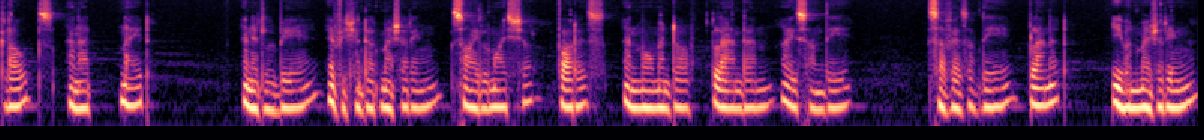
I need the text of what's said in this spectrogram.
clouds and at night, and it will be efficient at measuring soil moisture, forests, and movement of land and ice on the surface of the planet, even measuring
